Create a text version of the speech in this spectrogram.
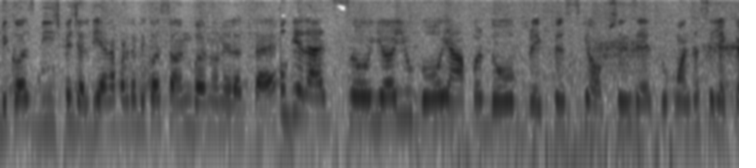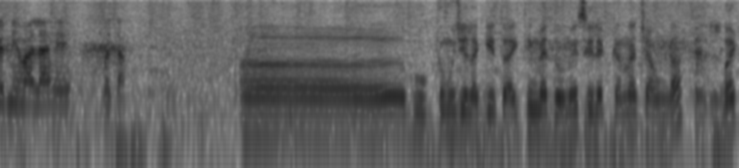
बिकॉज़ बीच पे जल्दी आना पड़ता है बिकॉज़ सन बर्न होने लगता है। ओके राज सो यर यू गो यहाँ पर दो ब्रेकफास्ट के ऑप्शन है। तू कौन सा सिलेक्ट करने वाला है? बता। भूख तो मुझे लग गई तो आई थिंक मैं दोनों ही सिलेक्ट करना चाहूँगा। बट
